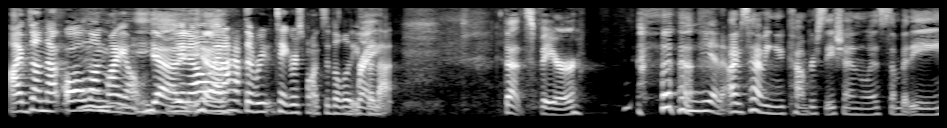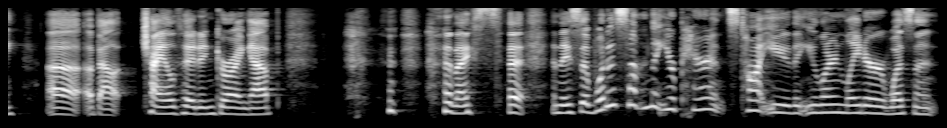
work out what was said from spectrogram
I've done that all on my own. Yeah, you know, yeah. and I have to re- take responsibility Right. for that. that's fair yeah. I was having a conversation with somebody uh, about childhood and growing up. and I said, and they said, what is something that your parents taught you that you learned later wasn't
